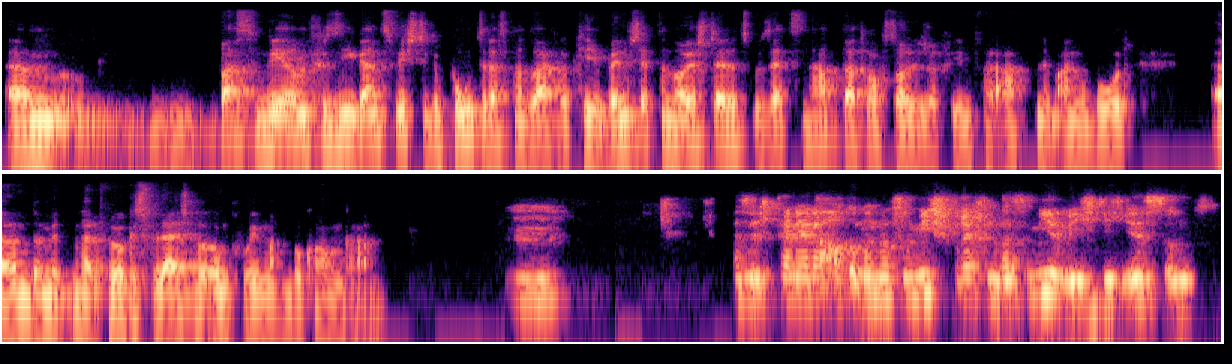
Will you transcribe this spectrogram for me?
ähm, was wären für Sie ganz wichtige Punkte, dass man sagt, okay, wenn ich jetzt eine neue Stelle zu besetzen habe, darauf sollte ich auf jeden Fall achten im Angebot, ähm, damit man halt wirklich vielleicht noch irgendwo jemanden bekommen kann? Mhm. Also ich kann ja da auch immer nur für mich sprechen, was mir wichtig ist. Und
